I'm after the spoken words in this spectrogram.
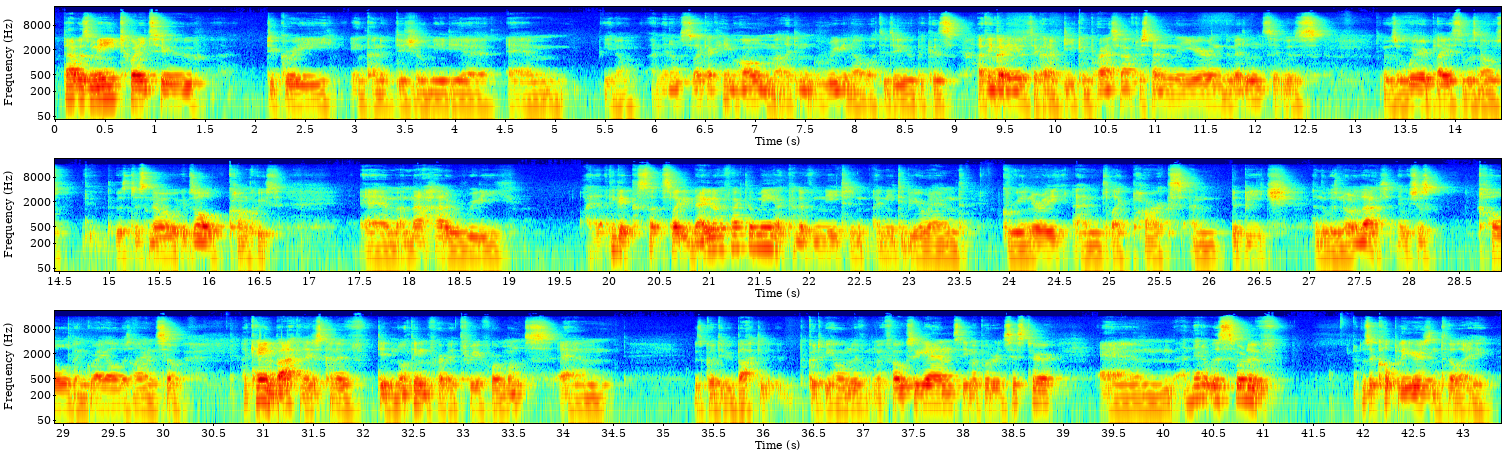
that was me, 22, degree in kind of digital media, um, you know, and then I was like, I came home and I didn't really know what to do because I think I needed to kind of decompress after spending the year in the Midlands. It was, it was a weird place. There was no, there was just no, it was all concrete. Um, and that had a really, I think a slightly negative effect on me. I kind of need to, I need to be around greenery and like parks and the beach, and there was none of that. It was just cold and grey all the time. So I came back and I just kind of did nothing for about three or four months. Um, it was good to be back, good to be home living with my folks again, see my brother and sister. Um, and then it was sort of, it was a couple of years until I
